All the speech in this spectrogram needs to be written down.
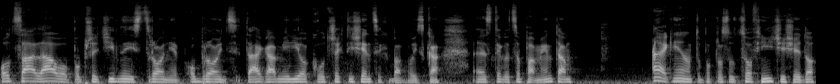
ocalało po przeciwnej stronie, obrońcy, tak? A mieli około 3000 chyba wojska, e, z tego co pamiętam. A jak nie, no to po prostu cofnijcie się do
